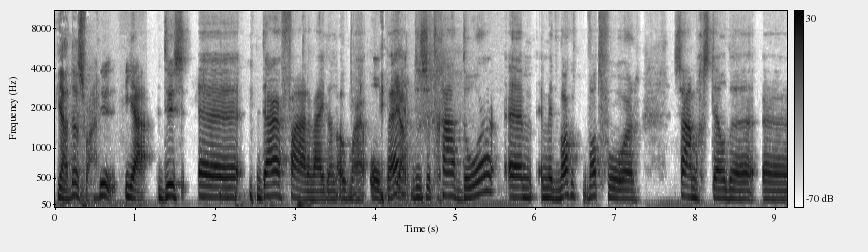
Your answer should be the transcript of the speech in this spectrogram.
Ja, dat is waar. Dus, ja, dus uh, daar varen wij dan ook maar op. Hè? Ja. Dus het gaat door. Um, en met wat, wat voor samengestelde uh,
